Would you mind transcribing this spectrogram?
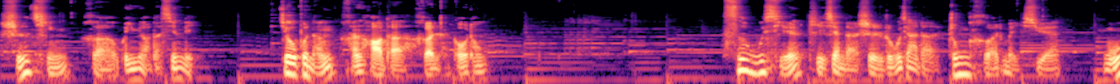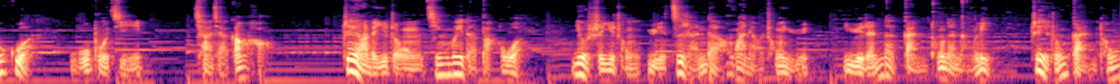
实情和微妙的心理。”就不能很好的和人沟通。思无邪体现的是儒家的中和美学，无过无不及，恰恰刚好。这样的一种精微的把握，又是一种与自然的花鸟虫鱼与人的感通的能力。这种感通，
